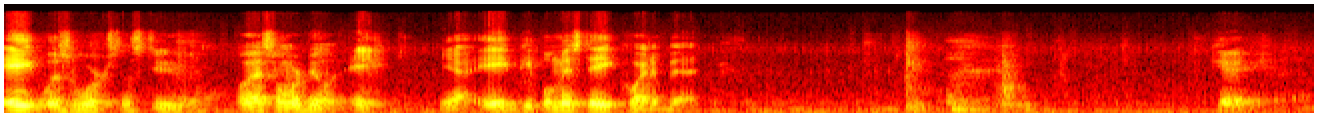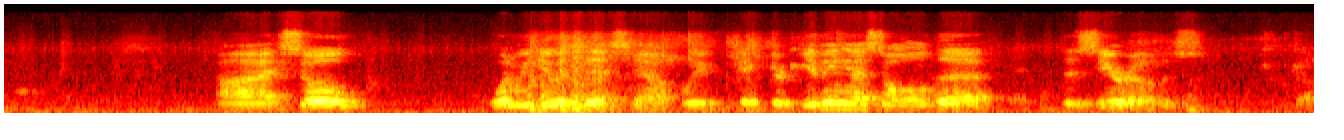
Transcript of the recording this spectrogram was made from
Eight was worse. Let's do. Oh, that's what we're doing. Eight. Yeah, eight. People missed eight quite a bit. Okay. Uh, so, what do we do with this now? If, we, if they're giving us all the the zeros, okay,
